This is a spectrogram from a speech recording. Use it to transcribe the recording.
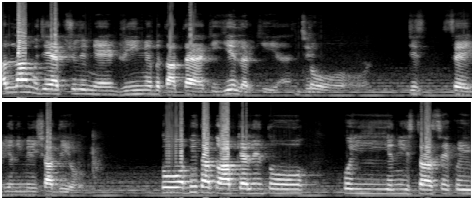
अल्लाह मुझे एक्चुअली में ड्रीम में बताता है कि ये लड़की है। तो जिससे यानी मेरी शादी होगी तो अभी तक आप कह लें तो कोई यानी इस तरह से कोई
